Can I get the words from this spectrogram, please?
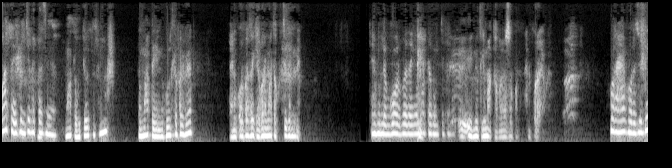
মাথায় খুঁজে পেতেছে না। মাথা উঠে করতেছ না? তো মাথা এনে বুঝতে পারবেন এখন করবা থেকে আবার মাথা খুঁজতে কেমনে সে বলে গর্ব থেকে মাথা খুঁজতে পারে এনে থেকে মাথা বলা সব এখন করাই পড়া করে যদি?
